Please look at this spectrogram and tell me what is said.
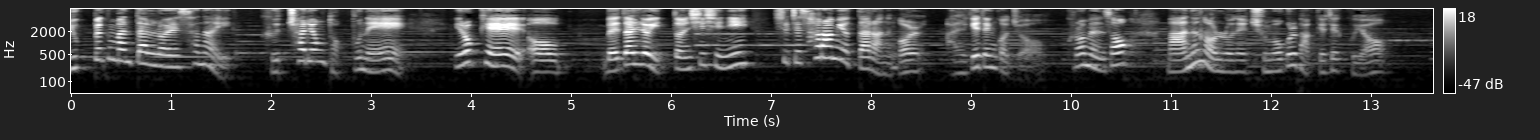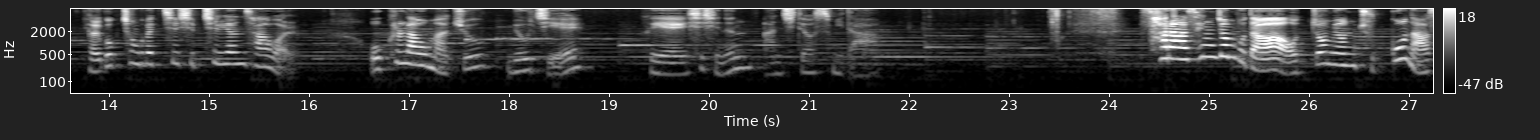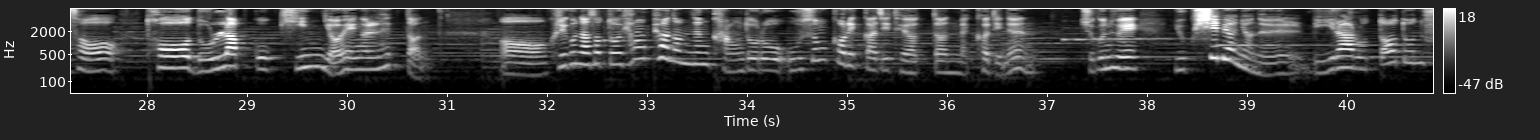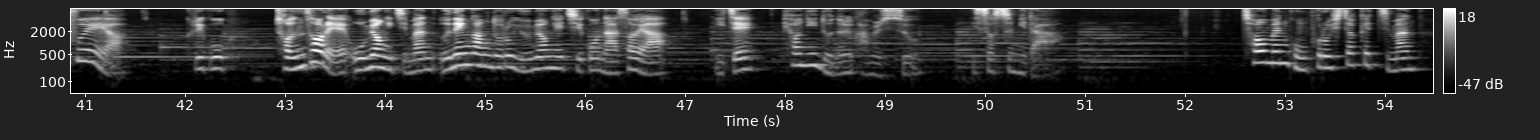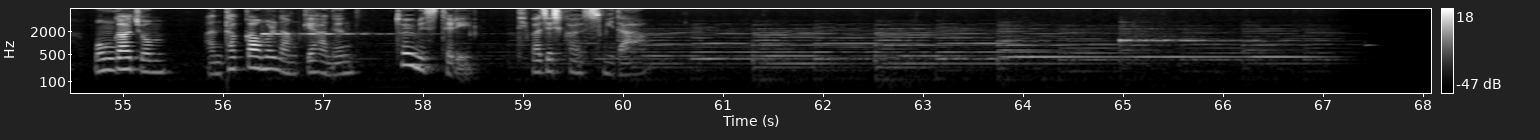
600만 달러의 사나이, 그 촬영 덕분에 이렇게 어, 매달려 있던 시신이 실제 사람이었다라는 걸 알게 된 거죠. 그러면서 많은 언론의 주목을 받게 됐고요. 결국 1977년 4월 오클라호마주 묘지에 그의 시신은 안치되었습니다. 살아 생전보다 어쩌면 죽고 나서 더 놀랍고 긴 여행을 했던 어, 그리고 나서 또 형편없는 강도로 웃음거리까지 되었던 맥커디는 죽은 후에 60여 년을 미라로 떠돈 후에야 그리고 전설의 오명이지만 은행 강도로 유명해지고 나서야 이제 편히 눈을 감을 수 있었습니다. 처음엔 공포로 시작했지만 뭔가 좀 안타까움을 남게 하는 토요 미스테리 디바제시카였습니다.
